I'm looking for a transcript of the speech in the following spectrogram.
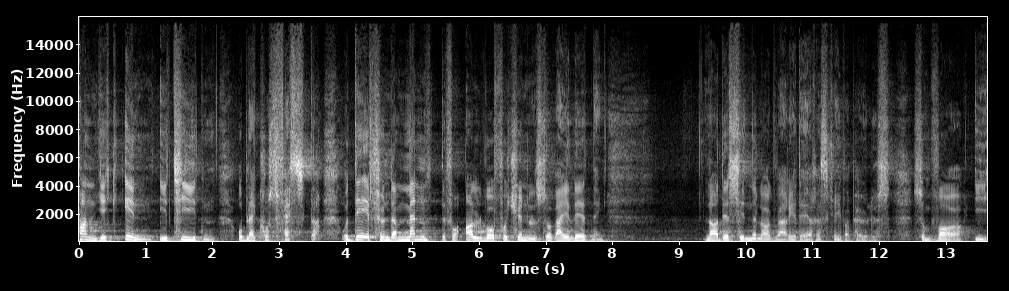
han gikk inn i tiden og ble korsfesta. Og det er fundamentet for all vår forkynnelse og veiledning. La det sinnelag være i dere, skriver Paulus, som var i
